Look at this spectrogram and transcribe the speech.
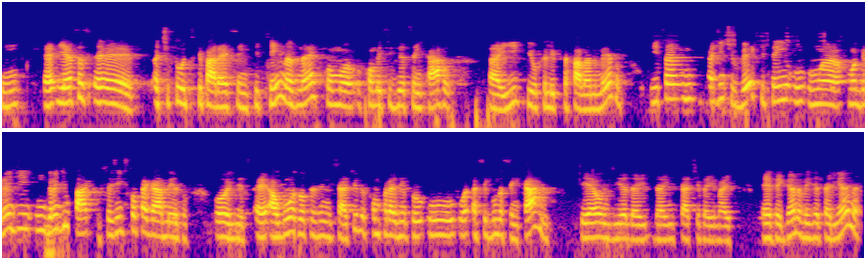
Sim. É, e essas é, atitudes que parecem pequenas, né, como, como esse dia sem carro aí, que o Felipe está falando mesmo, isso é, a gente vê que tem uma, uma grande, um grande impacto. Se a gente for pegar mesmo hoje é, algumas outras iniciativas, como por exemplo o, a Segunda Sem Carne, que é o dia da, da iniciativa aí mais é, vegana, vegetariana,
